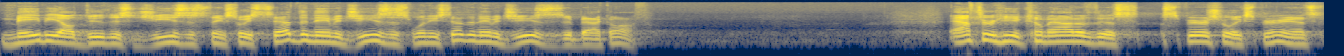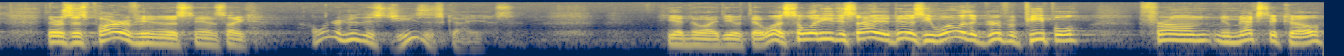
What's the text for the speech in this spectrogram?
maybe I'll do this Jesus thing. So he said the name of Jesus. When he said the name of Jesus, it back off. After he had come out of this spiritual experience, there was this part of him that was saying, it's like, I wonder who this Jesus guy is. He had no idea what that was. So, what he decided to do is he went with a group of people from New Mexico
